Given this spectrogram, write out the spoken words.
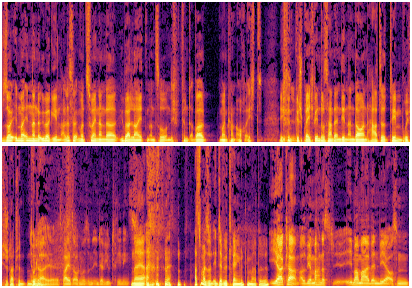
soll immer ineinander übergehen, alles soll immer zueinander überleiten und so. Und ich finde aber, man kann auch echt, ich finde Gespräche viel interessanter, in denen andauernd harte Themenbrüche stattfinden. Total. ja. Das war jetzt auch nur so ein Interviewtrainings. Naja, hast du mal so ein Interviewtraining mitgemacht, oder? Ja, klar. Also wir machen das immer mal, wenn wir aus dem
